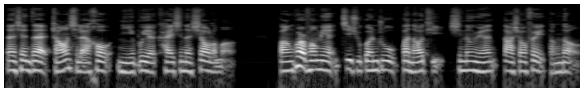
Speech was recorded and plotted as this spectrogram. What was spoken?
但现在涨起来后，你不也开心的笑了吗？板块方面继续关注半导体、新能源、大消费等等，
